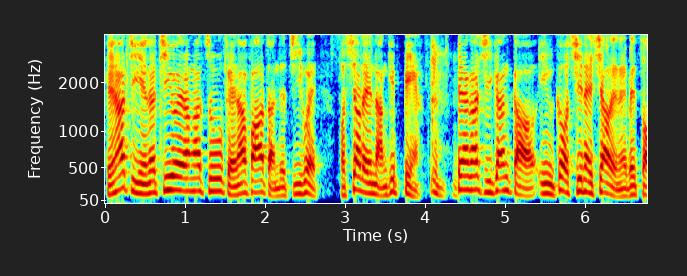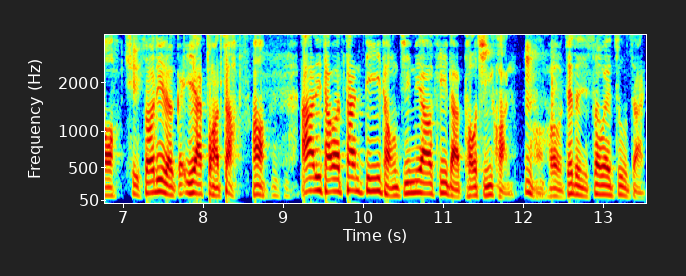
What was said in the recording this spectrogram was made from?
给他几年的机会让他租，给他发展的机会，和少年人去拼，拼到时间到，因为够新的少年来要租，所以你就伊来搬走，哈，啊，你差不多赚第一桶金你要去拿投期款，哦，这就是社会住宅。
